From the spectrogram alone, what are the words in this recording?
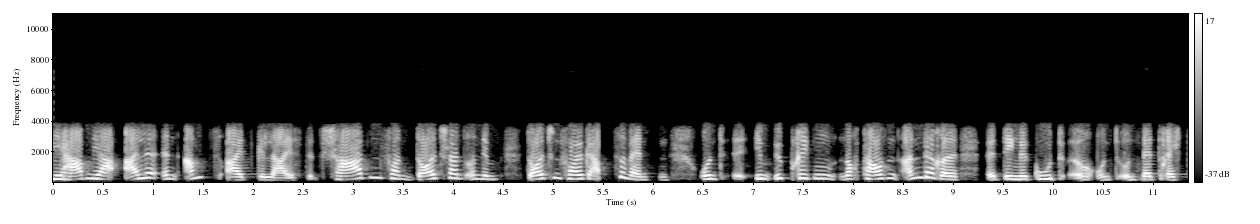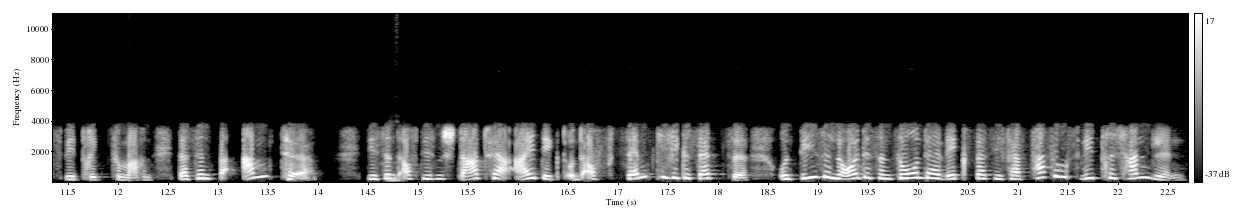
Die haben ja alle einen Amtseid geleistet, Schaden von Deutschland und dem deutschen Volke abzuwenden und äh, im Übrigen noch tausend andere äh, Dinge gut äh, und, und nicht rechtswidrig zu machen. Das sind Beamte die sind auf diesen Staat vereidigt und auf sämtliche Gesetze. Und diese Leute sind so unterwegs, dass sie verfassungswidrig handeln.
